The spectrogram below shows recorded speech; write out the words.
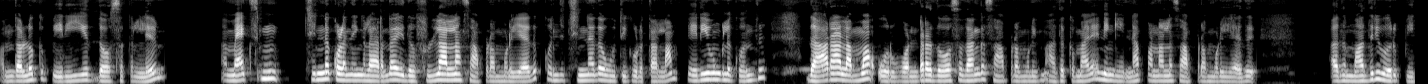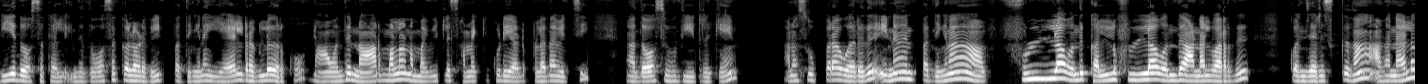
அந்த அளவுக்கு பெரிய தோசைக்கல் மேக்ஸிமம் சின்ன குழந்தைங்களா இருந்தால் இது ஃபுல்லாலாம் சாப்பிட முடியாது. கொஞ்சம் சின்னதாக ஊற்றி கொடுத்துர்லாம். பெரியவங்களுக்கு வந்து தாராளமாக ஒரு ஒன்றரை தோசை தாங்க சாப்பிட முடியும். அதுக்கு மேலே நீங்கள் என்ன பண்ணாலும் சாப்பிட முடியாது. அது மாதிரி ஒரு பெரிய தோசைக்கல். இந்த தோசைக்கல்லோட வெயிட் பார்த்திங்கன்னா ஏழரை கிலோ இருக்கும். நான் வந்து நார்மலாக நம்ம வீட்டில் சமைக்கக்கூடிய அடுப்பில் தான் வச்சு நான் தோசை ஊற்றிக்கிட்டு இருக்கேன். ஆனால் சூப்பராக வருது. என்னன்னு பார்த்தீங்கன்னா ஃபுல்லாக வந்து கல் ஃபுல்லாக வந்து அனல் வர்றது கொஞ்சம் ரிஸ்க்கு தான். அதனால்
